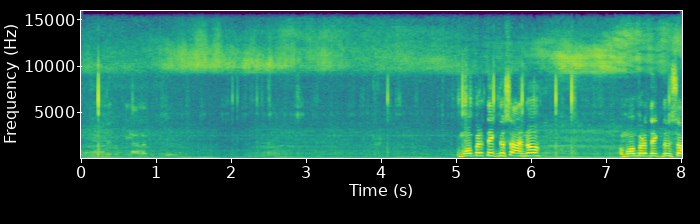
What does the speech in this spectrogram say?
Kilala ko, kilala ko Umovertake doon sa ano? Umovertake doon sa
